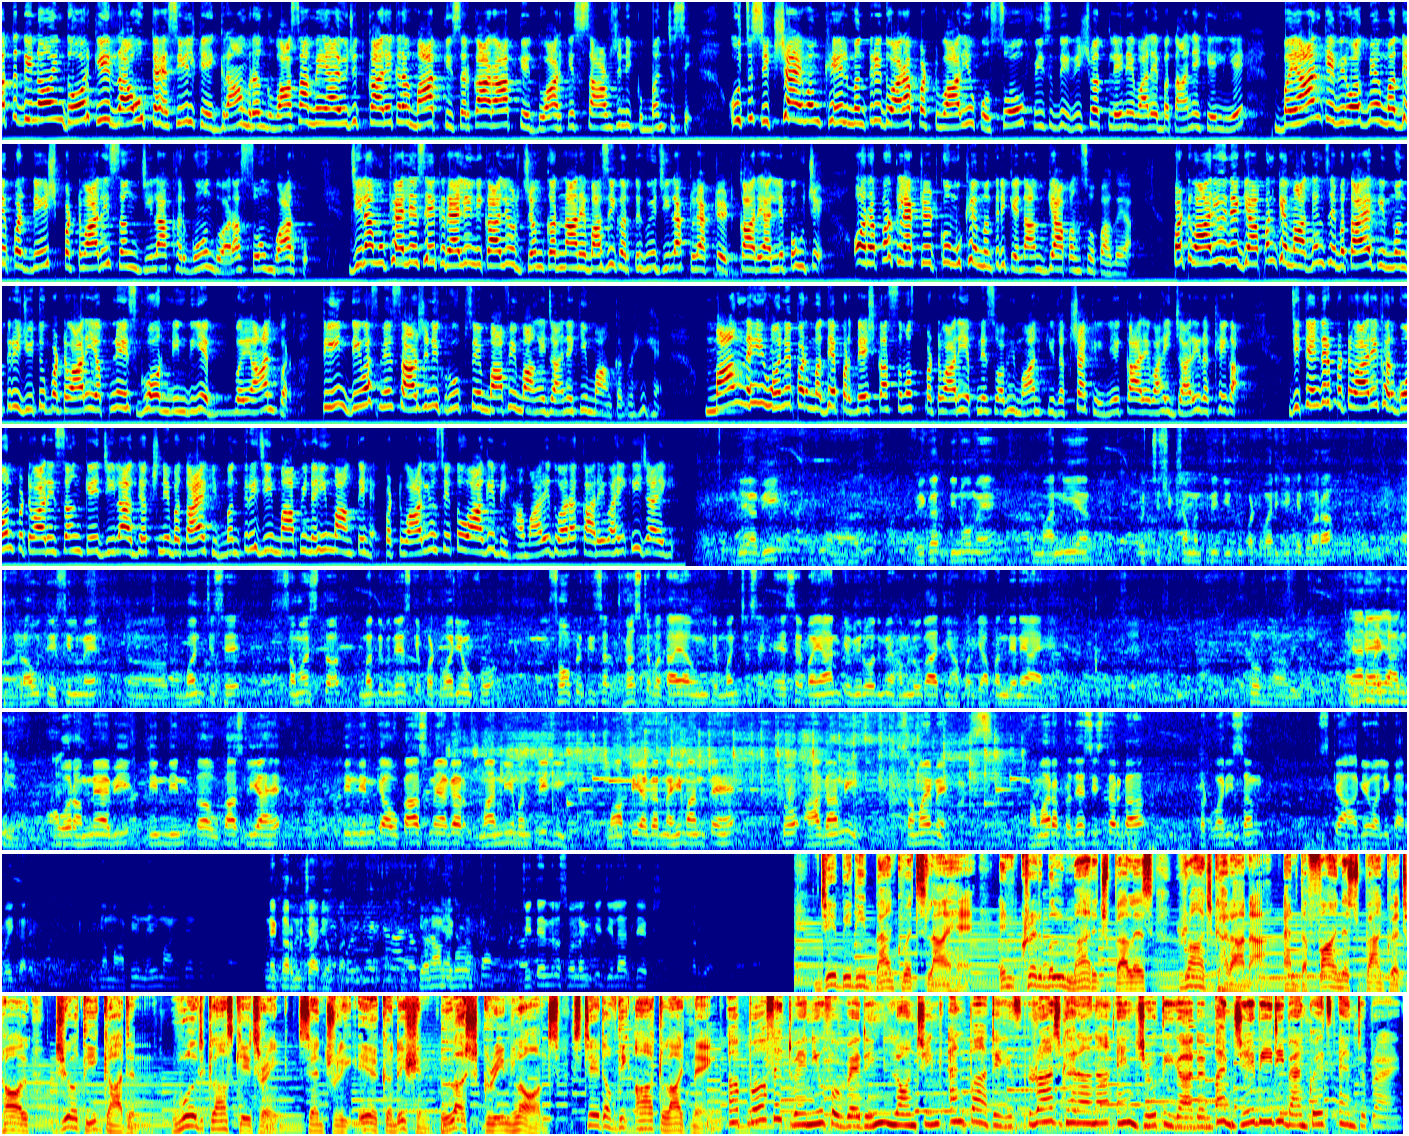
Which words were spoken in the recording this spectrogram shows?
गत दिनों इंदौर की राऊ तहसील के ग्राम रंगवासा में आयोजित कार्यक्रम आपकी सरकार आपके द्वार के सार्वजनिक मंच से। उच्च शिक्षा एवं खेल मंत्री द्वारा पटवारियों को 100 फ़ीसदी रिश्वत लेने वाले बताने के लिए बयान के विरोध में मध्य प्रदेश पटवारी संघ जिला खरगोन द्वारा सोमवार को जिला मुख्यालय से एक रैली निकाली और जमकर नारेबाजी करते हुए जिला कलेक्ट्रेट कार्यालय पहुँचे और अपर कलेक्ट्रेट को मुख्यमंत्री के नाम ज्ञापन सौंपा गया। पटवारियों ने ज्ञापन के माध्यम से बताया कि मंत्री जीतू पटवारी अपने इस घोर निंदीय बयान पर तीन दिवस में सार्वजनिक रूप से माफ़ी मांगे जाने की मांग कर रही हैं। मांग नहीं होने पर मध्य प्रदेश का समस्त पटवारी अपने स्वाभिमान की रक्षा के लिए कार्यवाही जारी रखेगा। जितेंद्र पटवारी, खरगोन पटवारी संघ के जिला अध्यक्ष ने बताया कि मंत्री जी माफ़ी नहीं मांगते हैं। पटवारियों से तो आगे भी हमारे द्वारा कार्यवाही की जाएगी। ये अभी विगत दिनों में माननीय उच्च शिक्षा मंत्री जीतू पटवारी जी के द्वारा राउ तहसील में मंच से समस्त मध्य प्रदेश के पटवारियों को 100 प्रतिशत भ्रष्ट बताया उनके मंच से। ऐसे बयान के विरोध में हम लोग आज यहाँ पर ज्ञापन देने आए हैं। तो और हमने अभी तीन दिन का अवकाश लिया है। तीन दिन के अवकाश में अगर माननीय मंत्री जी माफ़ी अगर नहीं मानते हैं तो आगामी समय में हमारा प्रदेश स्तर का पटवारी संघ इसके आगे वाली कार्रवाई करेगा जब माफ़ी नहीं मानते हैं तो फिर क्या अपने कर्मचारियों पर क्या नाम लिखा जितेंद्र सोलंकी जिला अध्यक्ष खरगोन JBD Banquets lie हैं incredible marriage palace Rajgharana and the finest banquet hall Jyoti Garden. World class catering, centrally air conditioned, lush green lawns, state of the art lighting. A perfect venue for wedding, launching and parties. Rajgharana and Jyoti Garden at JBD Banquets Enterprise.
